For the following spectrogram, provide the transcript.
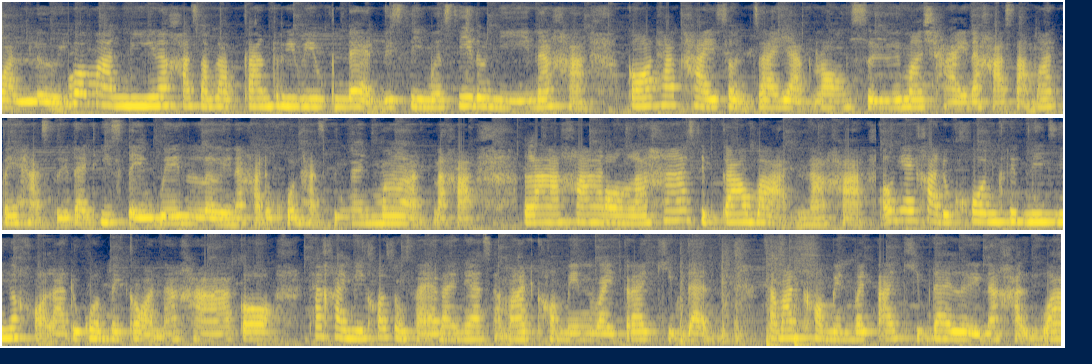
วันเลยประมาณนี้นะคะสำหรับการรีวิวกันแดดวิซีเมอร์ซี่ตัวนี้นะคะ ก็ถ้าใครสนใจอยากลองซื้อมาใช้นะคะ สามารถไปหาซื้อได้ที่เซเว่นเลยนะคะ ทุกคนหาซื้อง่ายมากนะคะ ราคาซองละ 59 บาทนะคะ โอเคค่ะทุกคนคลิปนี้จริงก็ขอลาทุกคนไปก่อนนะคะ ก็ถ้าใครมีข้อสงสัยอะไรเนี่ยสามารถคอมเมนต์ไว้ใต้คลิปได้สามารถคอมเมนต์ไว้ใต้คลิปได้เลยนะคะ หรือว่า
